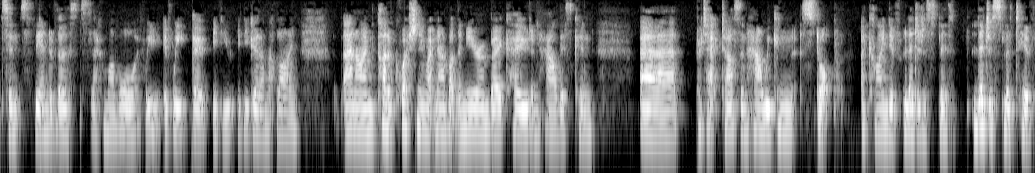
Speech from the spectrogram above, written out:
since the end of the Second World War. If we if we go if you if you go down that line, and I'm kind of questioning right now about the Nuremberg Code and how this can uh, protect us and how we can stop a kind of legislative, legislative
